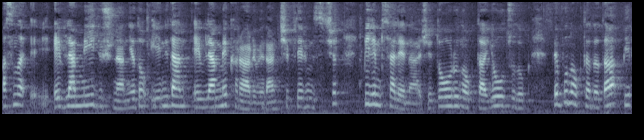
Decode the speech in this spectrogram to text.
aslında e, evlenmeyi düşünen ya da yeniden evlenme kararı veren çiftlerimiz için bilimsel enerji, doğru nokta, yolculuk ve bu noktada da bir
